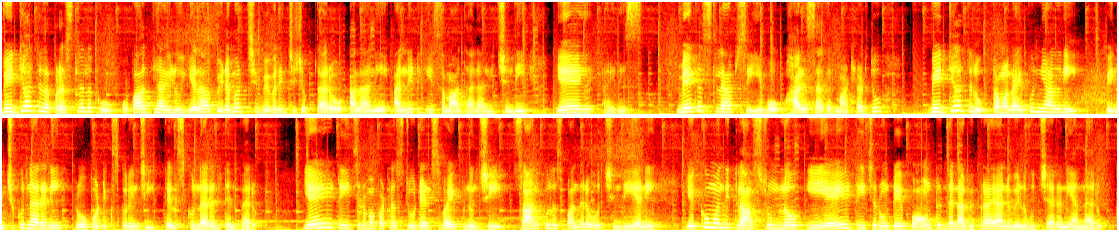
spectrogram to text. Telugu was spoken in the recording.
విద్యార్థుల ప్రశ్నలకు ఉపాధ్యాయులు ఎలా విడమర్చి వివరించి చెప్తారో అలానే అన్నిటికీ సమాధానాలు ఇచ్చింది AI Iris. Makers lab CEO Harisagar మాట్లాడుతూ విద్యార్థులు తమ నైపుణ్యాల్ని పెంచుకున్నారని రోబోటిక్స్ గురించి తెలుసుకున్నారని తెలిపారు. ఏఐ టీచర్మ పట్ల స్టూడెంట్స్ వైపు నుంచి సానుకూల స్పందన వచ్చింది అని ఎక్కువ మంది క్లాస్ రూమ్లో ఈ ఏఐ టీచర్ ఉంటే బాగుంటుందన్న అభిప్రాయాన్ని వెలువచ్చారని అన్నారు.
